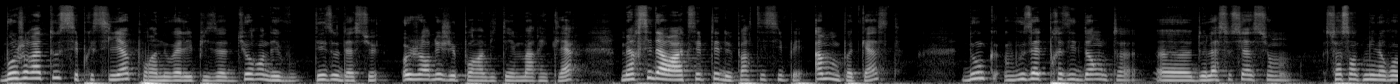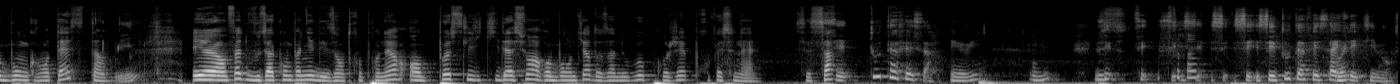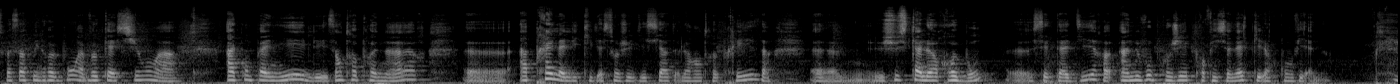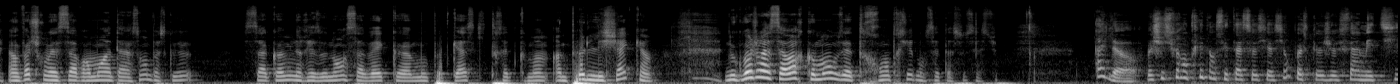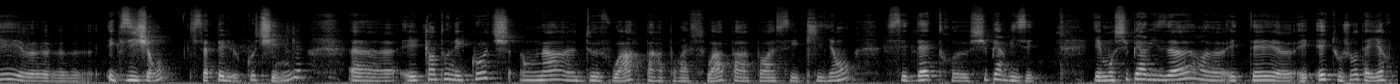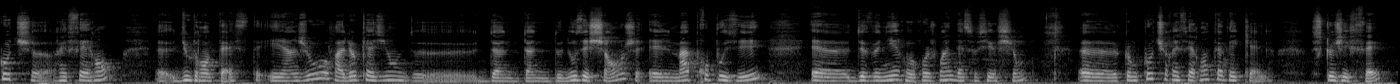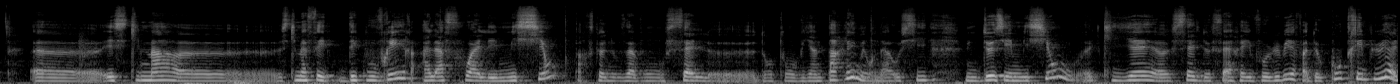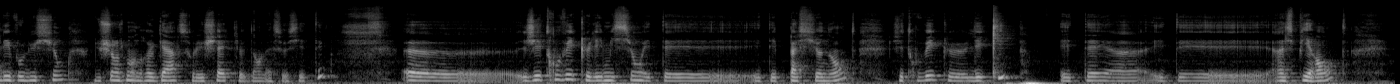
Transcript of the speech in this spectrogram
Bonjour à tous, c'est Priscilla pour un nouvel épisode du rendez-vous des audacieux. Aujourd'hui, j'ai pour inviter Marie-Claire. Merci d'avoir accepté de participer à mon podcast. Donc, vous êtes présidente euh, de l'association 60 000 rebonds Grand Est. Oui. Et euh, en fait, vous accompagnez des entrepreneurs en post-liquidation à rebondir dans un nouveau projet professionnel. C'est ça? C'est tout à fait ça. Et oui. Oui. C'est tout à fait ça, effectivement. 60 000 rebonds a vocation à accompagner les entrepreneurs euh, après la liquidation judiciaire de leur entreprise euh, jusqu'à leur rebond, euh, c'est-à-dire un nouveau projet professionnel qui leur convienne. Et en fait, je trouvais ça vraiment intéressant parce que ça a quand même une résonance avec mon podcast qui traite quand même un peu de l'échec. Donc moi, je voudrais savoir comment vous êtes rentré dans cette association. Alors, ben, je suis rentrée dans cette association parce que je fais un métier euh, exigeant qui s'appelle le coaching. Euh, et quand on est coach, on a un devoir par rapport à soi, par rapport à ses clients, c'est d'être euh, supervisé. Et mon superviseur était, et est toujours d'ailleurs, coach référent du Grand Est. Et un jour, à l'occasion de, de, nos échanges, elle m'a proposé de venir rejoindre l'association euh, comme coach référente avec elle. Ce que j'ai fait. Euh, et ce qui m'a euh, ce qui m'a fait découvrir à la fois les missions parce que nous avons celle dont on vient de parler mais on a aussi une deuxième mission qui est celle de faire évoluer enfin de contribuer à l'évolution du changement de regard sur l'échec dans la société j'ai trouvé que l'émission était, était passionnante. J'ai trouvé que l'équipe était, euh, était inspirante.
